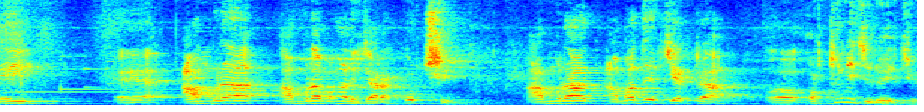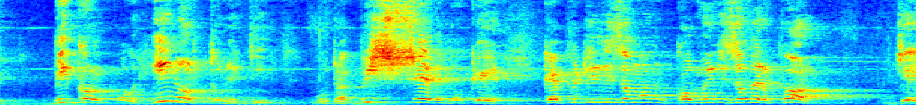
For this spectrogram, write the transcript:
নেই। আমরা আমরা বাঙালি যারা করছি, আমরা, আমাদের যে একটা অর্থনীতি রয়েছে, বিকল্পহীন অর্থনীতি, গোটা বিশ্বের বুকে ক্যাপিটালিজম এবং কমিউনিজমের পর যে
